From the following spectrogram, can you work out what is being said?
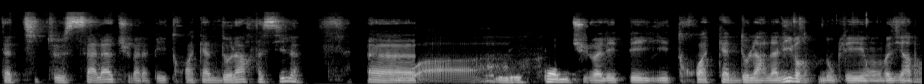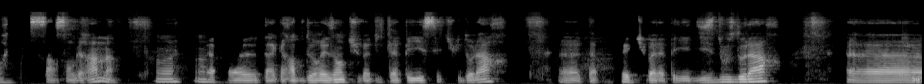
ta petite salade, tu vas la payer trois quatre dollars facile. Les pommes, tu vas les payer trois quatre dollars la livre, donc les, on va dire à peu près 500 grammes. Ouais, ouais. Euh, ta grappe de raisin, tu vas vite la payer sept huit dollars. Euh, ta pâte, tu vas la payer dix douze dollars. Euh,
